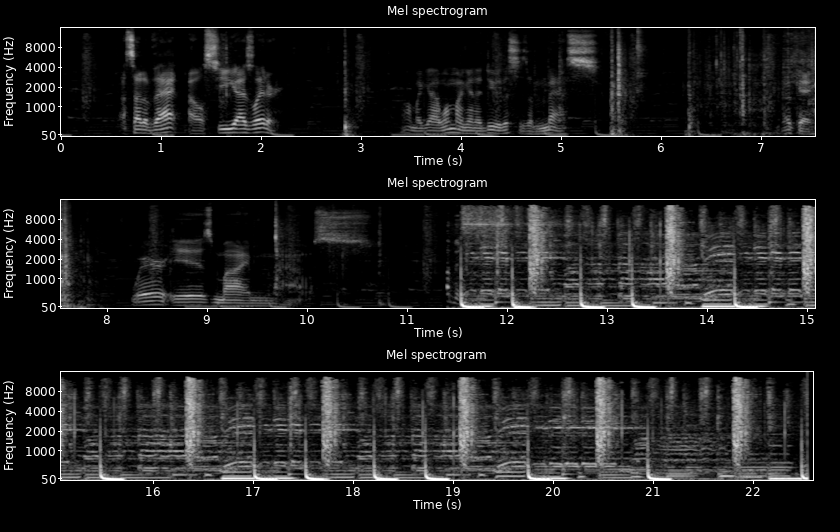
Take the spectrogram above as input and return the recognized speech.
Outside of that, I'll see you guys later. Oh my god, what am I gonna do? This is a mess. Okay, where is my mouse?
